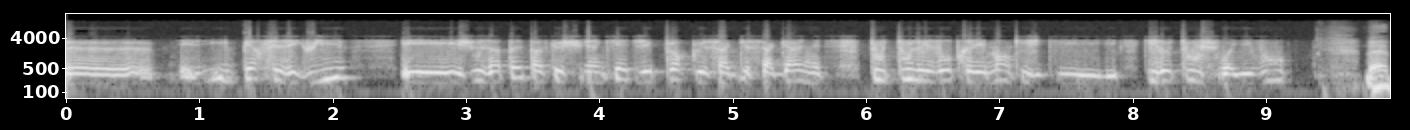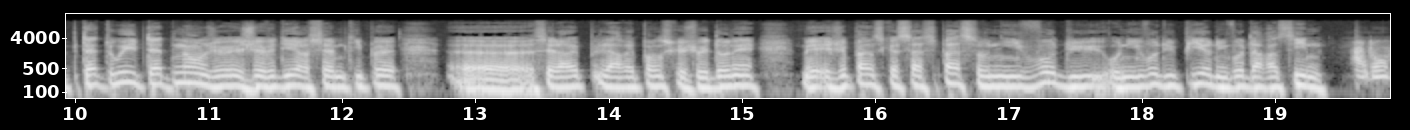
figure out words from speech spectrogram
Euh, il perd ses aiguilles et je vous appelle parce que je suis inquiète, j'ai peur que ça, que ça gagne tous les autres éléments qui, qui, qui le touchent, voyez-vous. Ben, peut-être oui, peut-être non. Je, je veux dire, c'est un petit peu, euh, c'est la, la réponse que je vais donner. Mais je pense que ça se passe au niveau du, au niveau du pied, au niveau de la racine. Ah bon?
